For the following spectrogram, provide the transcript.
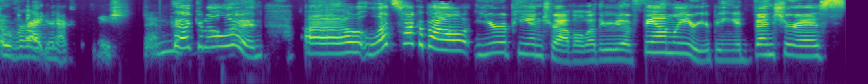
over at your next destination. Pack it all in. Uh, let's talk about European travel. Whether you have family or you're being adventurous,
